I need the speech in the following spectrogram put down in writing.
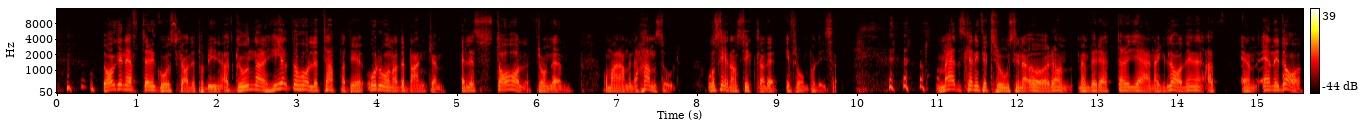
Dagen efter går skvallret på byn att Gunnar helt och hållet tappat det och rånade banken, eller stal från den om man använder hans ord, och sedan cyklade ifrån polisen. Mads kan inte tro sina öron men berättar gärna gladeligen att än, än idag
